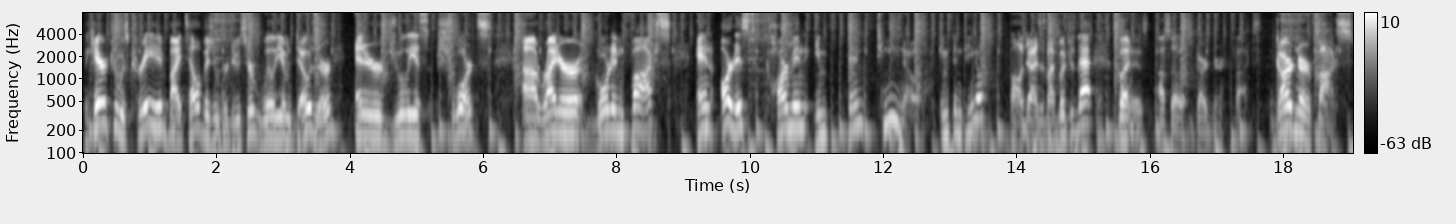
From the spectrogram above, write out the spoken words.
The character was created by television producer William Dozier, editor Julius Schwartz, uh, writer Gordon Fox, and artist Carmen Infantino. Infantino? Apologize if I butchered that, but Is also Gardner Fox. Gardner Fox.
